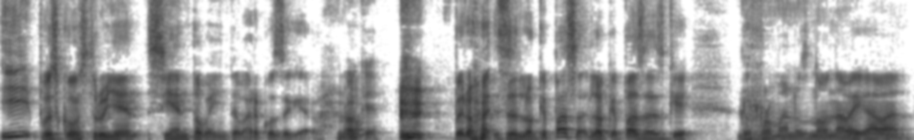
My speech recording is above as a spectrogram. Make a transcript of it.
Y pues construyen 120 barcos de guerra, ¿no? Pero eso es lo que pasa. Lo que pasa es que los romanos no navegaban,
